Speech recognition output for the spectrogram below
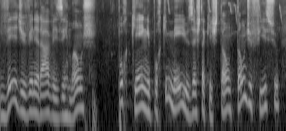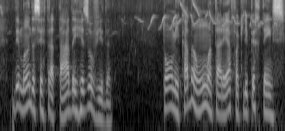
Vede, veneráveis irmãos, por quem e por que meios esta questão tão difícil demanda ser tratada e resolvida. Tome cada um a tarefa que lhe pertence,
